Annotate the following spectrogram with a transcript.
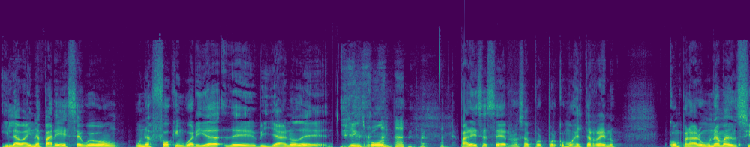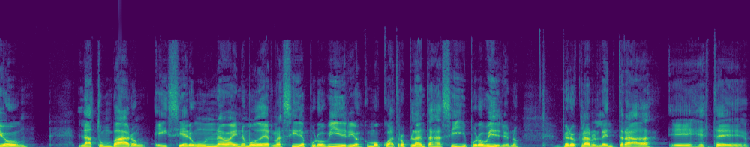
Y la vaina parece, huevón, una fucking guarida de villano de James Bond. parece ser, o sea, por, por cómo es el terreno, compraron una mansión la tumbaron e hicieron una vaina moderna así de puro vidrio, como cuatro plantas así y puro vidrio, ¿no? Pero claro, la entrada es este.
